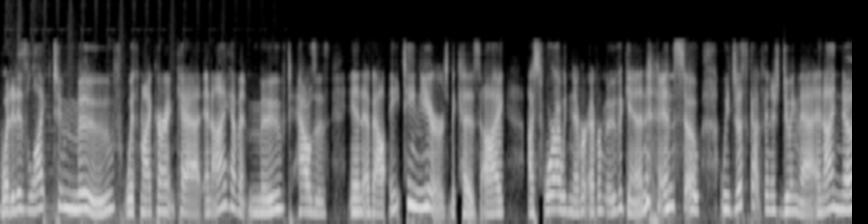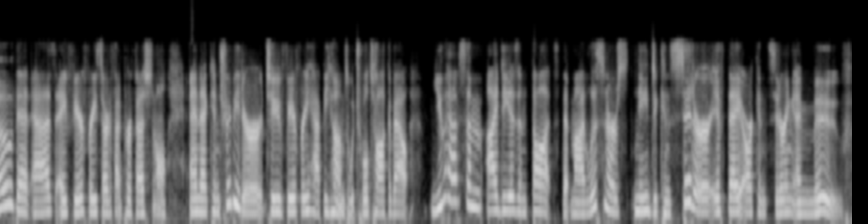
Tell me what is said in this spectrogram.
what it is like to move with my current cat. And I haven't moved houses in about 18 years because I I swore I would never ever move again. And so we just got finished doing that. And I know that as a fear free certified professional and a contributor to Fear Free Happy Homes, which we'll talk about, you have some ideas and thoughts that my listeners need to consider if they are considering a move.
